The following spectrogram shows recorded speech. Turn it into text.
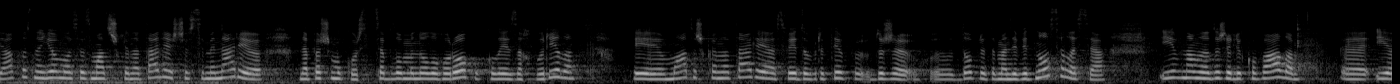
Я познайомилася з матушкою Наталією ще в семінарії на першому курсі. Це було минулого року, коли я захворіла. І матушка Наталія своєї доброти дуже е, добре до мене відносилася, і вона мене дуже лікувала. Е, І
